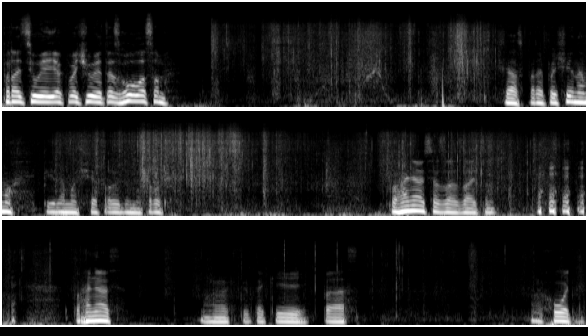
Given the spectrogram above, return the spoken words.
Працює, як ви чуєте, з голосом. Зараз перепочинемо, підемо ще пройдемо трохи. Поганявся за зайцем. Поганявся. Ах ти такий пес. Охотник.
